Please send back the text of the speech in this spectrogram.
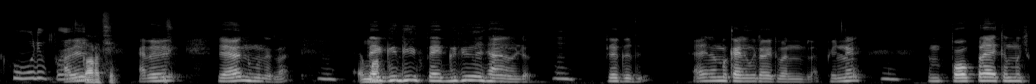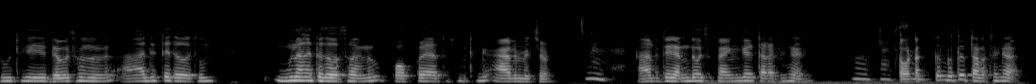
കൂടിപ്പോയി. അത് കുറച്ച്. അത് വേറെ ഒന്നുമില്ല ഉം. മൊ- പ്രകൃതി പ്രകൃതി സാധനമുണ്ട്. പ്രകൃതി. അത് നമുക്ക് അനുകൂലമായിട്ട് വന്നില്ല പിന്നെ. പോപ്പറായിട്ട് നമ്മൾ ഷൂട്ട് ചെയ്ത ദിവസം ആദ്യത്തെ ദിവസം മൂന്നാമത്തെ ദിവസമാണ് പോപ്പറായിട്ട് ഷൂട്ടിങ് ആരംഭിച്ചത്. ആദ്യത്തെ രണ്ട് ദിവസം ഭയങ്കര തടസ്സങ്ങളായി. ഓ, തടസ്സം. തുടക്കം തൊട്ട് തടസ്സങ്ങളാണ്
